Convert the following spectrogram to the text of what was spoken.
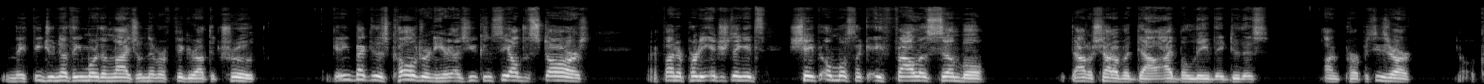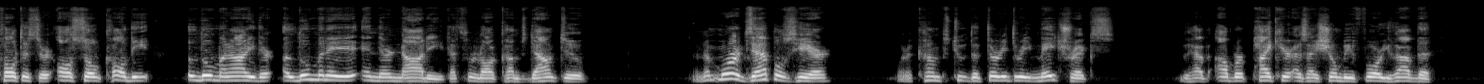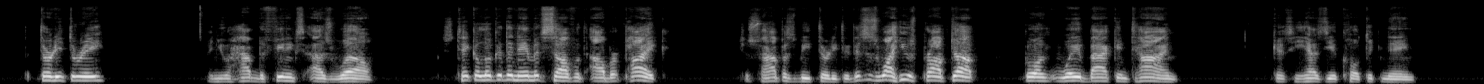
When they feed you nothing more than lies, you'll never figure out the truth. Getting back to this cauldron here, as you can see all the stars, I find it pretty interesting. It's shaped almost like a phallus symbol. Without a shadow of a doubt, I believe they do this on purpose. These are you know, occultists. They're also called the Illuminati. They're illuminated and they're naughty. That's what it all comes down to. And more examples here. When it comes to the 33 matrix, you have Albert Pike here, as I shown before. You have the, the 33, and you have the Phoenix as well. Just take a look at the name itself with Albert Pike. Just so happens to be 33. This is why he was propped up going way back in time because he has the occultic name,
